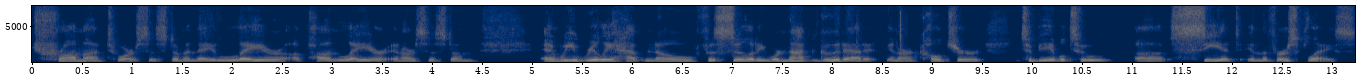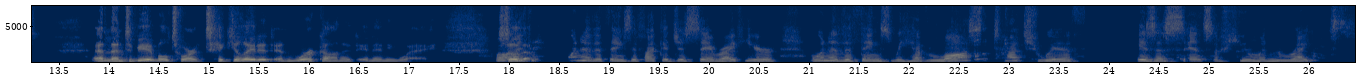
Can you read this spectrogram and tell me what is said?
trauma to our system and they layer upon layer in our system and we really have no facility. We're not good at it in our culture to be able to uh, see it in the first place and then to be able to articulate it and work on it in any way. Well, so that, one of the things if i could just say right here one of the things we have lost touch with is a sense of human rights.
